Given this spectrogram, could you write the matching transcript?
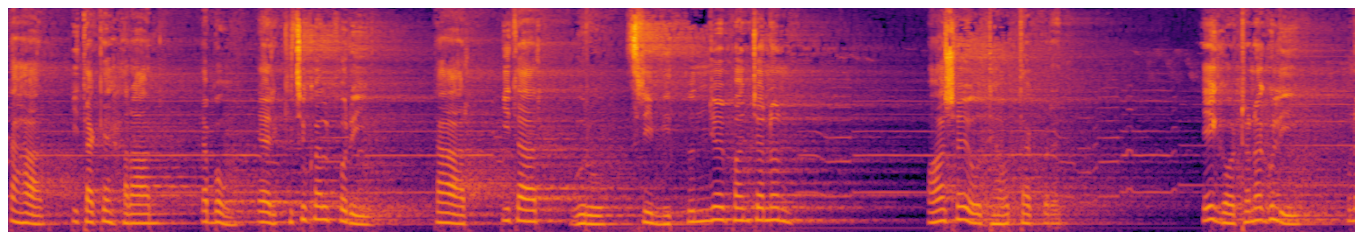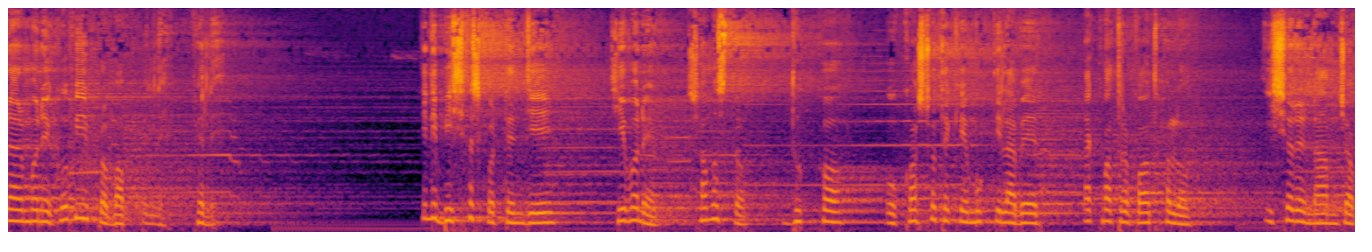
তাহার পিতাকে হারান এবং এর কিছুকাল পরেই তার পিতার গুরু শ্রী মৃত্যুঞ্জয় পঞ্চানন মহাশয়ও দেহত্যাগ করেন। এই ঘটনাগুলি ওনার মনে গভীর প্রভাব ফেলে ফেলে। তিনি বিশ্বাস করতেন যে জীবনের সমস্ত দুঃখ ও কষ্ট থেকে মুক্তি লাভের একমাত্র পথ হল ঈশ্বরের নাম জপ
